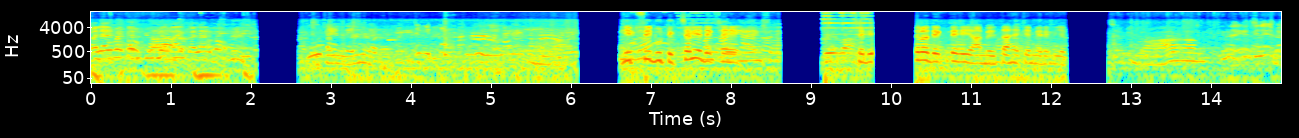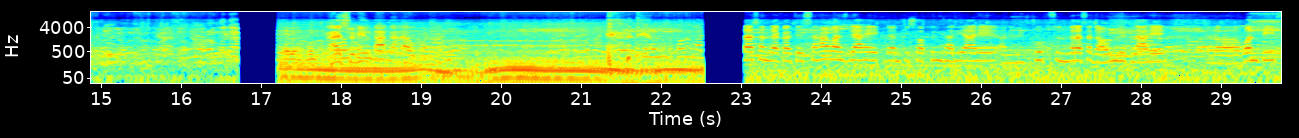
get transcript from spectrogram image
कलर में तो भाई कलर में जिप्सी बुटीक चलिए देखते हैं। चलो देखते हैं यहाँ मिलता है क्या मेरे लिए। सुनील का कर रहा ऊपर आता संध्याकाळचे सहा वाजले आहे इकडे आमची शॉपिंग झाली आहे आणि मी खूप सुंदर असं गाऊन घेतला आहे. तर वन पीस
